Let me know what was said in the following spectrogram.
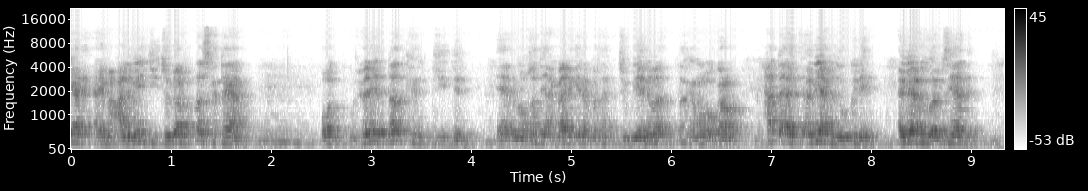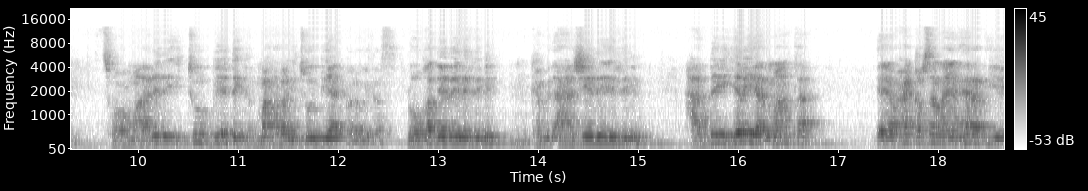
gaadhay ay macalimiinta etoobiyaanka dhan iska tagaan oo wuxuu leeyahay dadkan diidan ee luuqadii axmaariga inay bartaan etoobiyanimada dadkan ma ogolo hataa abi axmed uu geliya abi axmed uu aaminsan hadda soomaalida etoobiya degta ma rabaan ogeytaas luuqadeedayna rabin ka mid ahaanshaheedayna rabin. Hadday helayaan maanta ee waxay qabsan lahaayeen herar iyo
